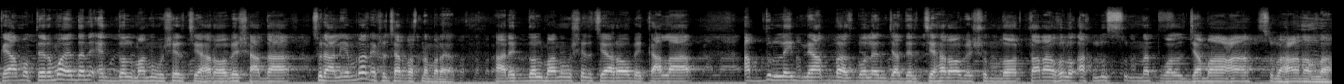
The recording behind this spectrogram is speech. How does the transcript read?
কিয়ামতের ময়দানে একদল মানুষের চেহারা হবে সাদা। সূরা আলী ইমরান 104 5 নম্বর আয়াত। আর একদল মানুষের চেহারা হবে কালা। ইবনে আব্বাস বলেন, যাদের চেহারা হবে সুন্দর, তারা হলো আহলুস সুন্নাত ওয়াল সুবহানাল্লাহ।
